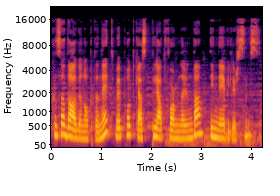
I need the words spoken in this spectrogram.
Kısa Dalga.net ve podcast platformlarından dinleyebilirsiniz.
